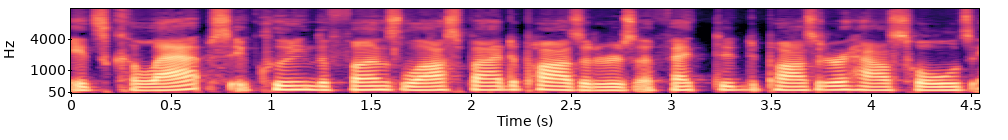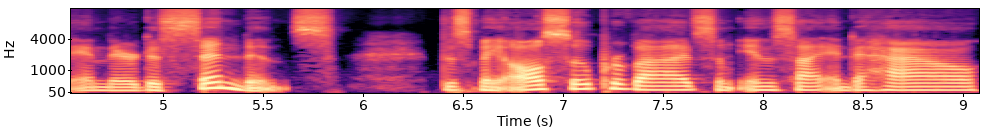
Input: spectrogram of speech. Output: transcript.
its collapse, including the funds lost by depositors, affected depositor households and their descendants. This may also provide some insight into how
